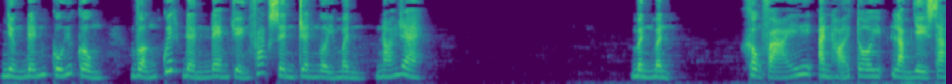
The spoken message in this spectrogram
nhưng đến cuối cùng vẫn quyết định đem chuyện phát sinh trên người mình nói ra. mình mình không phải anh hỏi tôi làm gì sao?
